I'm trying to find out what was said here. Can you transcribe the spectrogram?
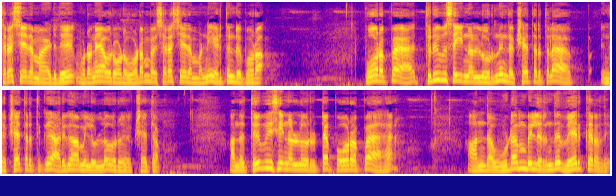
சிரசேதம் ஆயிடுது உடனே அவரோட உடம்பை சிரச்சேதம் பண்ணி எடுத்துகிட்டு போகிறா போகிறப்ப திருவிசை நல்லூர்னு இந்த க்ஷேத்திரத்தில் இந்த க்ஷேத்திரத்துக்கு அருகாமையில் உள்ள ஒரு க்ஷேத்திரம். அந்த திருவிசை நல்லூர்கிட்ட போகிறப்ப அந்த உடம்பிலிருந்து வேர்க்கிறது.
